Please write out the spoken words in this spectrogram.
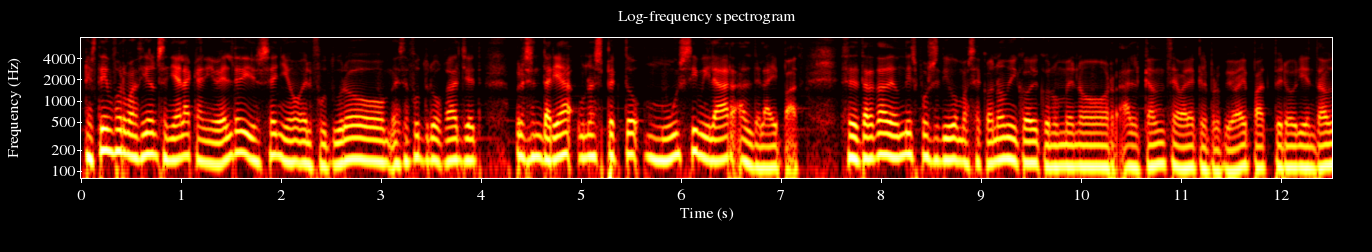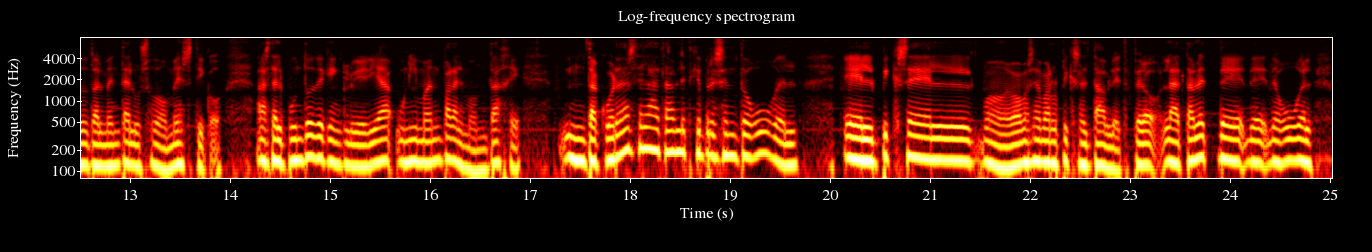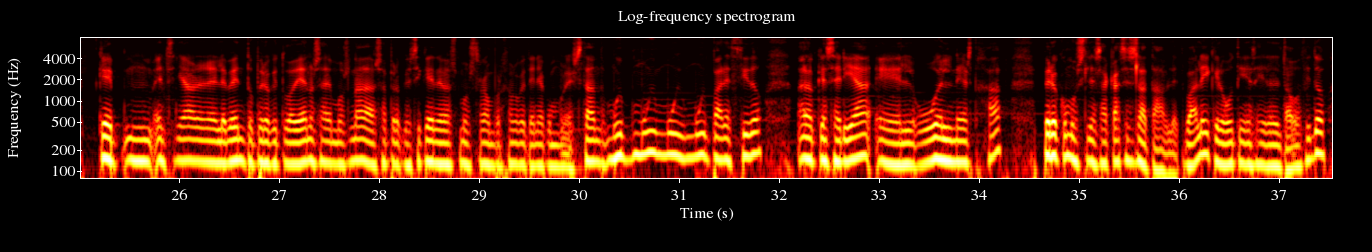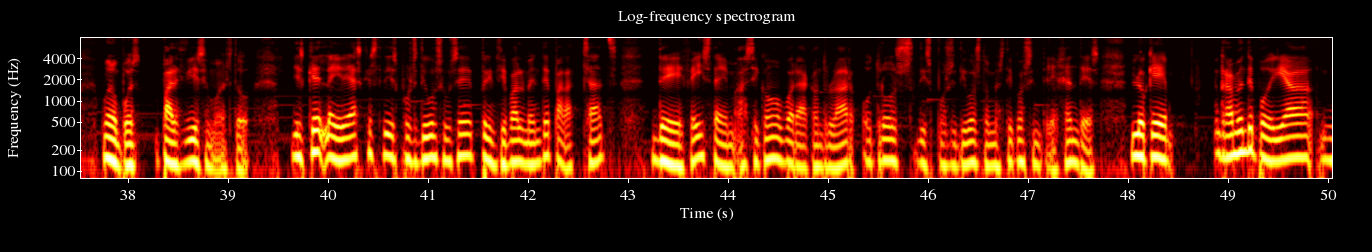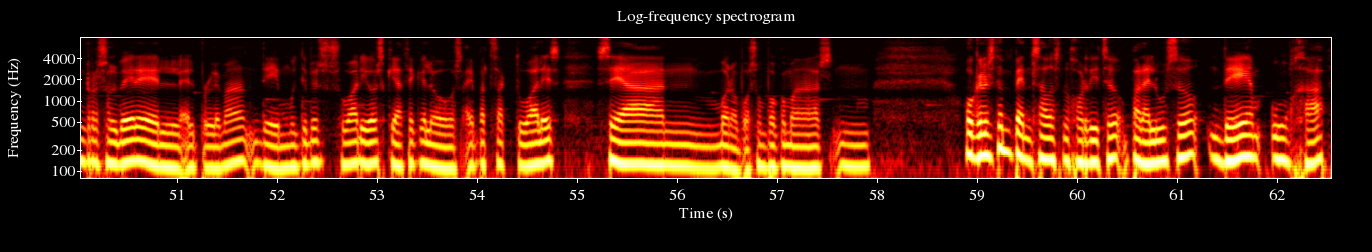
esta información señala que a nivel de diseño, el futuro, este futuro gadget presentaría un aspecto muy similar al del iPad. Se trata de un dispositivo más económico y con un menor alcance que el propio iPad, pero orientado totalmente al uso doméstico, hasta el punto de que incluiría un imán para el montaje. Mm, ¿Te acuerdas de la tablet que presentó Google? El Pixel, bueno, vamos a llamarlo Pixel Tablet, pero la tablet de, de Google que mm, enseñaron en el evento, pero que todavía no sabemos nada, o sea, pero que sí que nos mostraron, por ejemplo, que tenía como un stand muy, muy, muy, muy parecido a lo que sería el Google Nest Hub, pero como si le sacases la tablet, ¿vale? Y que luego tienes ahí el altavocito. Bueno, pues parecidísimo esto. Y es que la idea es que este dispositivo se use principalmente para chats de FaceTime, así como para controlar otros dispositivos domésticos inteligentes. Lo que realmente podría resolver el, problema de múltiples usuarios que hace que los iPads actuales sean, bueno, pues un poco más... Mm, o que no estén pensados, mejor dicho, para el uso de un hub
